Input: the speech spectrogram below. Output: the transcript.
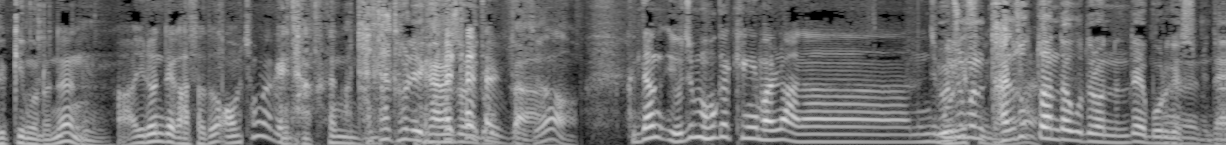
느낌으로는 음. 아 이런 데 가서도 엄청나게 당한 탈탈 털릴 가능성이 탈탈 높다. 근데 요즘은 호객행위 말로 안 하는지 요즘은 모르겠습니다. 단속도 한다고 들었는데 모르겠습니다.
